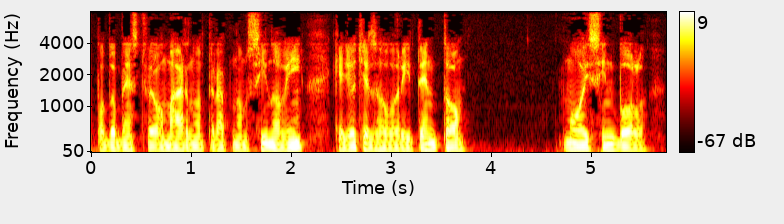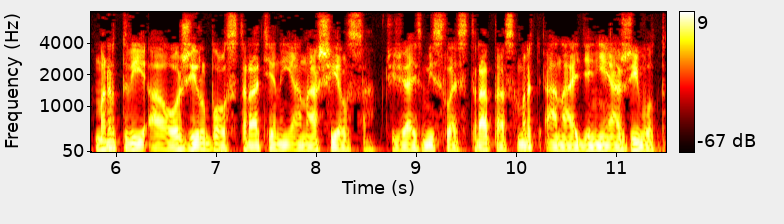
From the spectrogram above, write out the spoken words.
podobenstve o márnotratnom synovi, keď otec hovorí, tento môj syn bol mŕtvý a ožil, bol stratený a našiel sa. Čiže aj v zmysle strata, smrť a nájdenie a život.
